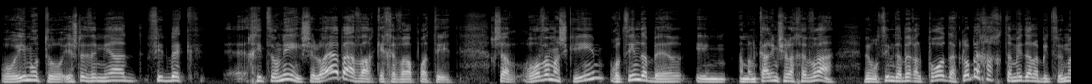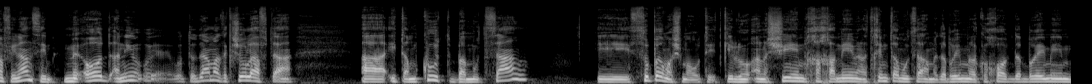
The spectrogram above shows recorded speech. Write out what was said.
ורואים אה, אה, אותו, יש לזה מיד פידבק חיצוני שלא היה בעבר כחברה פרטית. עכשיו, רוב המשקיעים רוצים לדבר עם המנכ"לים של החברה, והם רוצים לדבר על product, לא בהכרח תמיד על הביצועים הפיננסיים. מאוד, אני, אתה יודע מה, זה קשור להפתעה. ההתעמקות במוצר היא סופר משמעותית. כאילו, אנשים חכמים מנתחים את המוצר, מדברים עם לקוחות, מדברים עם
